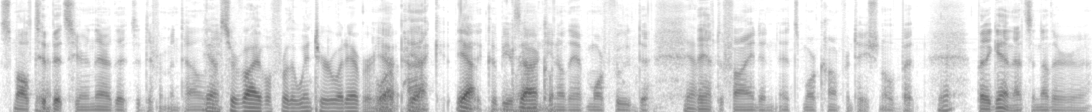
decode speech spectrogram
small Yeah. tidbits here and there, that's a different mentality. Yeah, survival for the winter or whatever. or yeah, a pack. Yeah, it could be around. exactly. You know, they have more food to, Yeah. they have to find, and it's more confrontational. But, Yeah. but again, that's another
